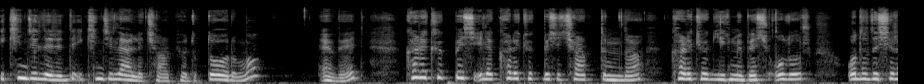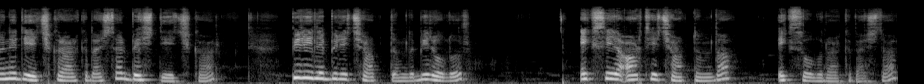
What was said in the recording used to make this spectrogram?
ikincileri de ikincilerle çarpıyorduk. Doğru mu? Evet. Karekök 5 ile karekök 5'i çarptığımda karekök 25 olur. O da dışarı ne diye çıkar arkadaşlar? 5 diye çıkar. 1 ile 1'i çarptığımda 1 olur. Eksi ile artıya çarptığımda eksi olur arkadaşlar.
